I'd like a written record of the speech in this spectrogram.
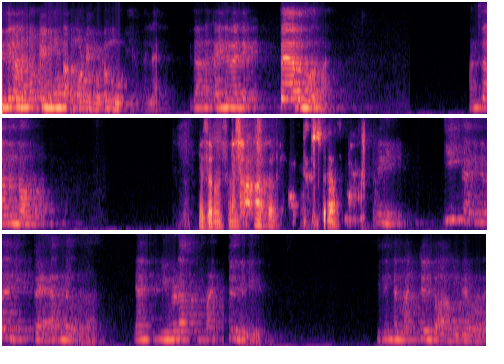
ഇതിന് അങ്ങോട്ടും ഇങ്ങോട്ടും അങ്ങോട്ടും ഇങ്ങോട്ടും മൂവ് ചെയ്യാം അല്ലെ? ഇതാണ് കൈനമാറ്റിക് പെയർ എന്ന് പറഞ്ഞത്. മനസ്സിലാവുന്നുണ്ടോ? ഈ കൈനമാറ്റിക് പെയറിന്റെ കൂടെ ഞാൻ ഇവിടെ മറ്റൊരു ഇതിന്റെ മറ്റൊരു ഭാഗം ഇതേപോലെ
